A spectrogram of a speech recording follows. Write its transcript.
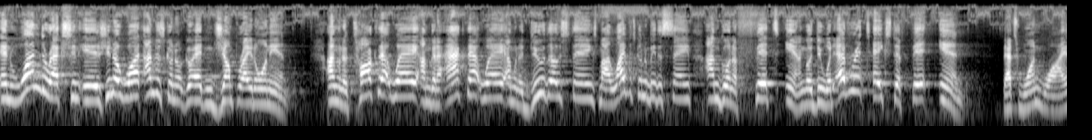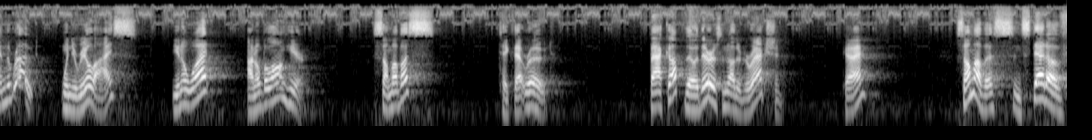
And one direction is, you know what, I'm just going to go ahead and jump right on in. I'm going to talk that way. I'm going to act that way. I'm going to do those things. My life is going to be the same. I'm going to fit in. I'm going to do whatever it takes to fit in. That's one Y in the road. When you realize, you know what? I don't belong here. Some of us take that road. Back up, though, there is another direction. Okay? Some of us, instead of,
